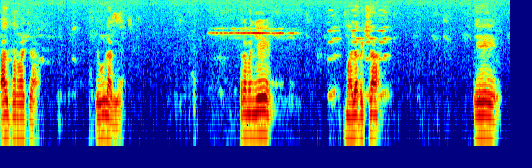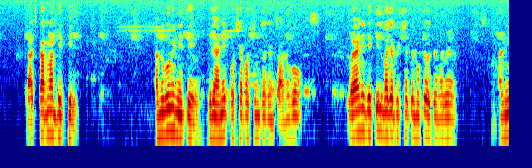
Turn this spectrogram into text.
काल परवाच्या येऊ लागल्या. खरं म्हणजे माझ्यापेक्षा ते राजकारणात देखील अनुभवी नेते गेल्या अनेक वर्षापासूनचा त्यांचा अनुभव वयाने देखील माझ्यापेक्षा ते मोठे होते माझ्या आणि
